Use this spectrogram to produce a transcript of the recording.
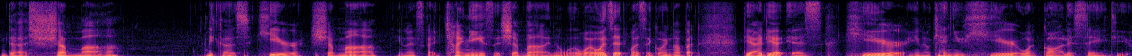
the Shema because here Shema, you know, it's like Chinese, the Shema. You know, what, what's it? What's it going on? But the idea is hear. You know, can you hear what God is saying to you?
